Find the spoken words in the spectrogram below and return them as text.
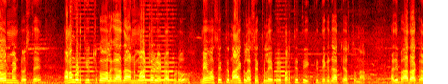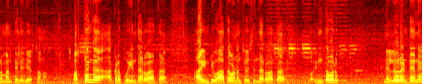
గవర్నమెంట్ వస్తే మనం కూడా తీర్చుకోవాలి కదా అని మాట్లాడేటప్పుడు మేము అశక్తి నాయకులు అశక్తులు అయిపోయే పరిస్థితికి దిగజారు చేస్తున్నారు. అది బాధాకరం అని తెలియజేస్తున్నాం. స్పష్టంగా అక్కడ పోయిన తర్వాత ఆ ఇంటి వాతావరణం చూసిన తర్వాత ఇంతవరకు నెల్లూరు అంటేనే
